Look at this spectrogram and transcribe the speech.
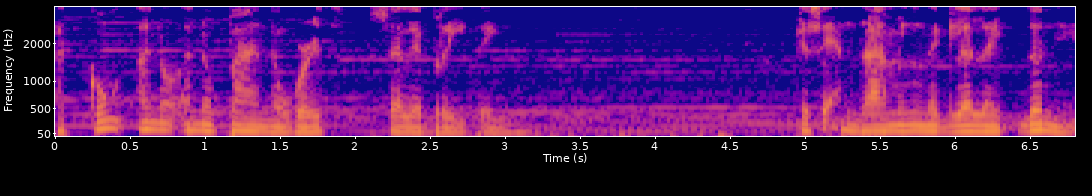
at kung ano-ano pa na worth celebrating. Kasi ang daming nagla-like doon eh,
